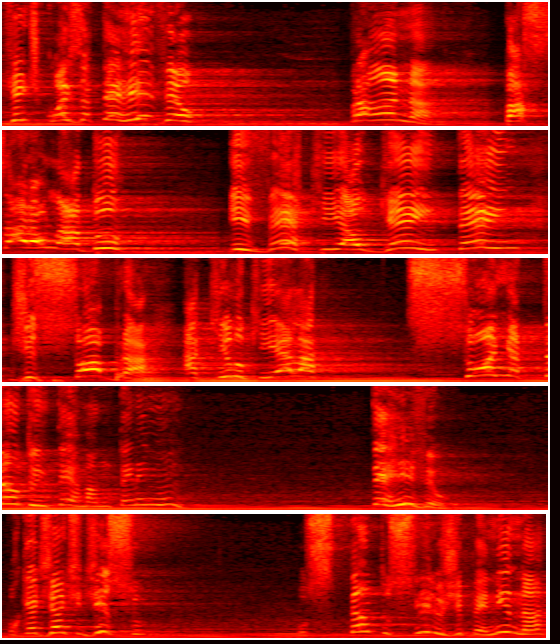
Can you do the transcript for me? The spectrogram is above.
Gente, coisa terrível para Ana passar ao lado e ver que alguém tem de sobra aquilo que ela sonha tanto em ter, mas não tem nenhum. Terrível, porque diante disso, os tantos filhos de Penina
